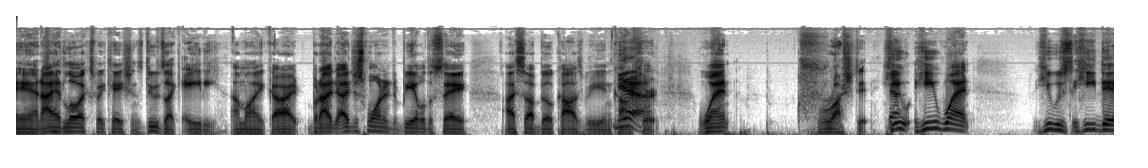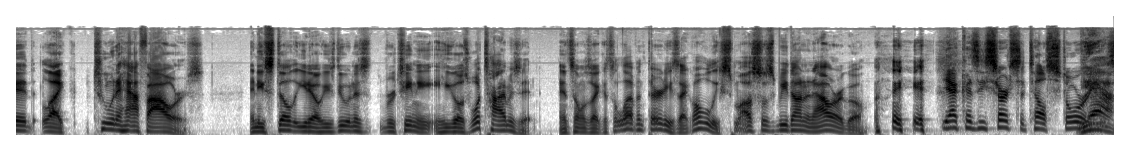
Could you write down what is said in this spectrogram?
and I had low expectations. Dude's like eighty. I'm like, all right, but I, I just wanted to be able to say I saw Bill Cosby in Yeah. concert. Went, crushed it. He he went. He was he did like two and a half hours, and he's still you know he's doing his routine. He, he goes, "What time is it?" And someone's like, "It's 11.30. He's like, "Holy small, it's supposed to be done an hour ago." Yeah, because he starts to tell stories. Yeah,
